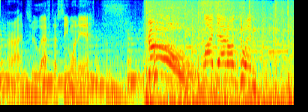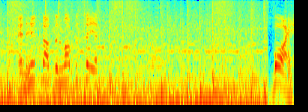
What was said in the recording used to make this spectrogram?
All right, two left. I see one here. Go! Fly down onto him and hit nothing. Love to see it. Boy.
